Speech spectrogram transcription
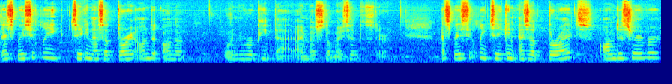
That's basically taken as a threat on the on a. Let me repeat that. I messed up my sentence there. That's basically taken as a threat on the server.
